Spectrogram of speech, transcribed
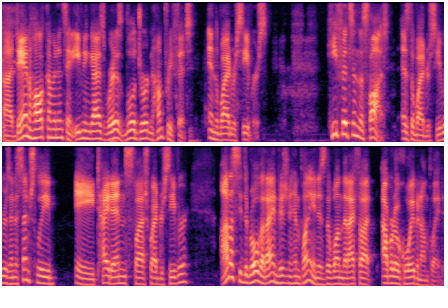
Uh, Dan Hall coming in saying, "Evening guys, where does little Jordan Humphrey fit in the wide receivers?" He fits in the slot as the wide receivers and essentially a tight end slash wide receiver honestly, the role that I envision him playing is the one that I thought Alberto Okwuegbunam played.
